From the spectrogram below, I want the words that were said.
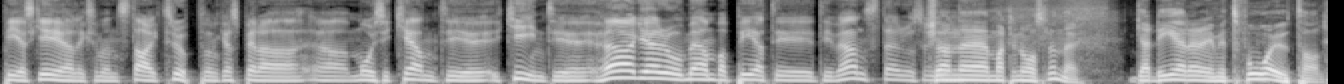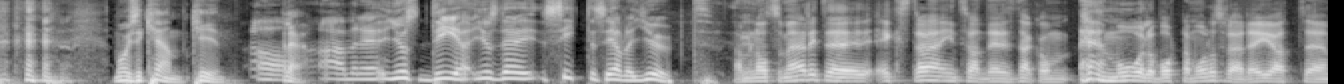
PSG liksom en stark trupp. De kan spela uh, Moise Ken till, Keen till höger och med Mbappé till, till vänster. Och så Känn uh, Martin Åslund där. Gardera dig med två uttal. Moise Ken, Keen. Ja, ja, men just, det, just det sitter så jävla djupt. Ja, men något som är lite extra intressant när det snackar om mål och bortamål och sådär, det är ju att eh,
